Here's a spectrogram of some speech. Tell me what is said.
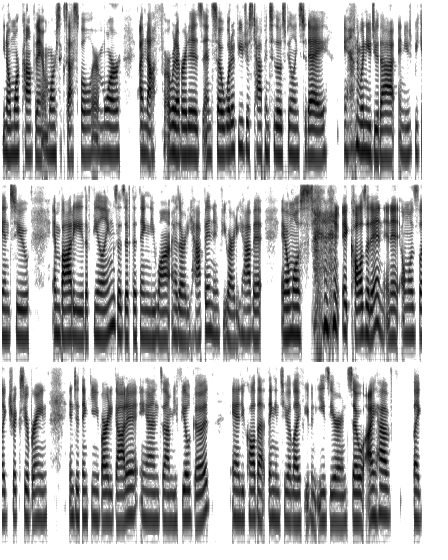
you know, more confident or more successful or more enough or whatever it is. And so what if you just tap into those feelings today and when you do that and you begin to embody the feelings as if the thing you want has already happened if you already have it it almost it calls it in and it almost like tricks your brain into thinking you've already got it and um, you feel good and you call that thing into your life even easier. And so I have like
